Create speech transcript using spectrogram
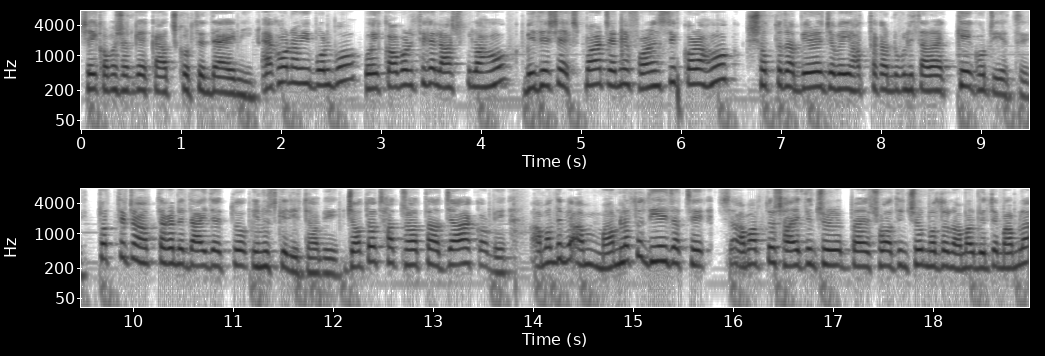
সেই কমিশনকে কাজ করতে দেয়নি। এখন আমি বলব, ওই কবর থেকে লাশ তোলা হোক, বিদেশে এক্সপার্ট এনে ফরেন্সিক করা হোক, সত্যটা বেরোয় যাবে এই হত্যাকাণ্ডগুলি তারা কে ঘটিয়েছে। প্রত্যেকটা হত্যাকাণ্ডের দায় দায়িত্ব ইনুসকে দিতে হবে। যত ছাত্র হত্যা যা করবে, আমাদের মামলা তো দিয়ে যাচ্ছে। আমার তো সাড়ে তিনশো, প্রায় সোয়া তিনশোর মতন আমার বিরুদ্ধে মামলা,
